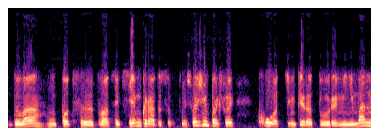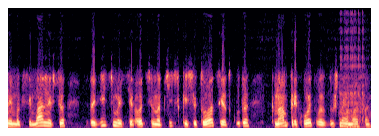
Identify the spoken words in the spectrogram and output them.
была под 27 градусов. То есть очень большой ход температуры, минимальный, максимальный, все в зависимости от синаптической ситуации, откуда к нам приходит воздушная масса.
